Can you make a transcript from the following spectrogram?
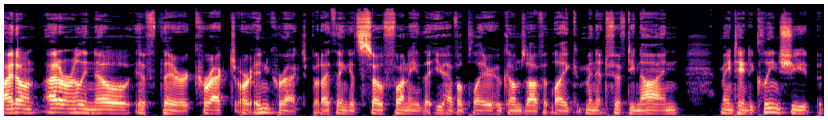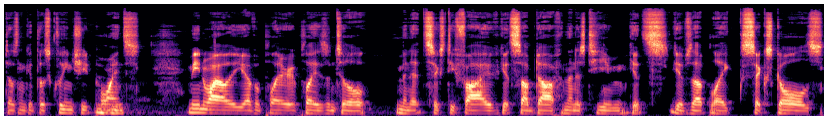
I don't I don't really know if they're correct or incorrect, but I think it's so funny that you have a player who comes off at like minute 59, maintained a clean sheet but doesn't get those clean sheet points. Meanwhile, you have a player who plays until minute 65, gets subbed off and then his team gets gives up like 6 goals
